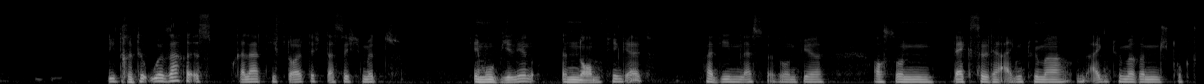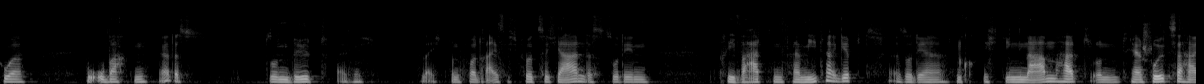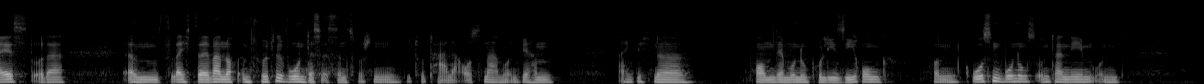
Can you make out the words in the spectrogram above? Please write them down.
die dritte Ursache ist relativ deutlich, dass sich mit Immobilien enorm viel Geld verdienen lässt. Also und wir auch so einen Wechsel der Eigentümer- und Eigentümerinnenstruktur beobachten. Ja, das so ein Bild, weiß nicht, vielleicht von vor 30, 40 Jahren, dass es so den privaten Vermieter gibt, also der einen richtigen Namen hat und Herr Schulze heißt oder ähm, vielleicht selber noch im Viertel wohnt, das ist inzwischen die totale Ausnahme. Und wir haben eigentlich eine Form der Monopolisierung von großen Wohnungsunternehmen und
